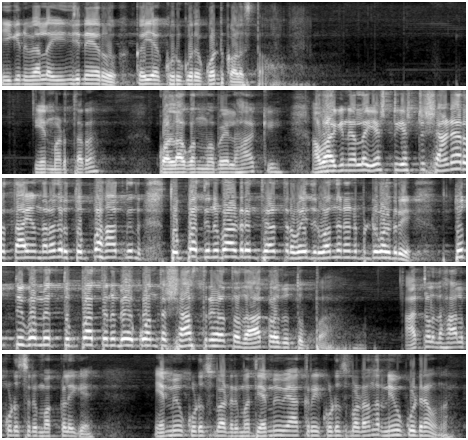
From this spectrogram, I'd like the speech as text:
ಈಗಿನವೆಲ್ಲ ಇಂಜಿನಿಯರು ಕೈಯ ಕುರುಕುರೆ ಕೊಟ್ಟು ಕಳಿಸ್ತಾವೆ. ಏನು ಮಾಡ್ತಾರೆ? ಕೊಳ್ಳಾಗೊಂದು ಮೊಬೈಲ್ ಹಾಕಿ. ಅವಾಗಿನೆಲ್ಲ ಎಷ್ಟು ಎಷ್ಟು ಶಾಣ್ಯಾರ ತಾಯಿ ಅಂದ್ರೆ ಅಂದ್ರೆ ತುಪ್ಪ ಹಾಕ್ತಿದ್ರು ತುಪ್ಪ ತಿನ್ನಬಾಡ್ರಿ ಅಂತ ಹೇಳ್ತಾರೆ. ವೈದ್ಯರು, ಒಂದು ನೆನಪಿಟ್ಕೊಳ್ರಿ ತುತ್ತಿಗೊಮ್ಮೆ ತುಪ್ಪ ತಿನ್ನಬೇಕು ಅಂತ ಶಾಸ್ತ್ರ ಹೇಳ್ತದ ಆಕಳದ ತುಪ್ಪ. ಆಕಳದ ಹಾಲು ಕುಡಿಸ್ರಿ ಮಕ್ಕಳಿಗೆ. ಎಮ್ಮೆ ಕುಡಿಸ್ಬೇಡ್ರಿ. ಮತ್ತು ಎಮ್ಮೆ ಯಾಕ್ರಿ ಕುಡಿಸ್ಬೇಡ್ರಿ ಅಂದ್ರೆ ನೀವು ಕುಡ್ರಿ ಅವನು.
